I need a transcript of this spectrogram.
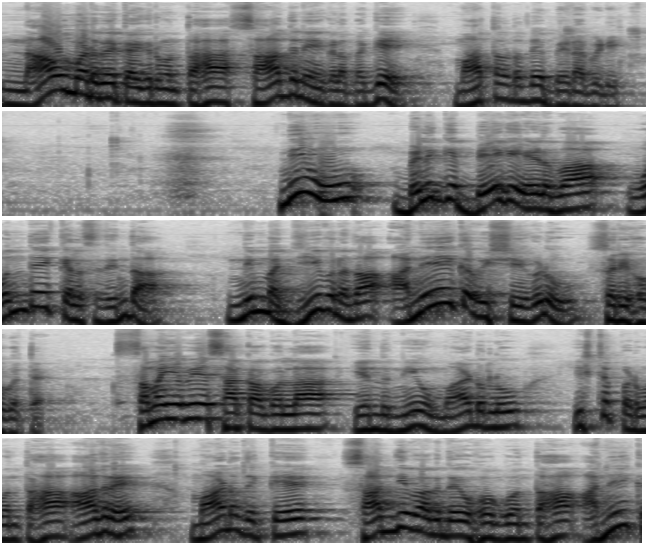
ನಾವು ಮಾಡಬೇಕಾಗಿರುವಂತಹ ಸಾಧನೆಗಳ ಬಗ್ಗೆ ಮಾತಾಡೋದೇ ಬೇಡ ಬಿಡಿ. ನೀವು ಬೆಳಿಗ್ಗೆ ಬೇಗ ಏಳುವ ಒಂದೇ ಕೆಲಸದಿಂದ ನಿಮ್ಮ ಜೀವನದ ಅನೇಕ ವಿಷಯಗಳು ಸರಿ ಹೋಗುತ್ತೆ. ಸಮಯವೇ ಸಾಕಾಗೋಲ್ಲ ಎಂದು ನೀವು ಮಾಡಲು ಇಷ್ಟಪಡುವಂತಹ, ಆದರೆ ಮಾಡೋದಕ್ಕೆ ಸಾಧ್ಯವಾಗದೆ ಹೋಗುವಂತಹ ಅನೇಕ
